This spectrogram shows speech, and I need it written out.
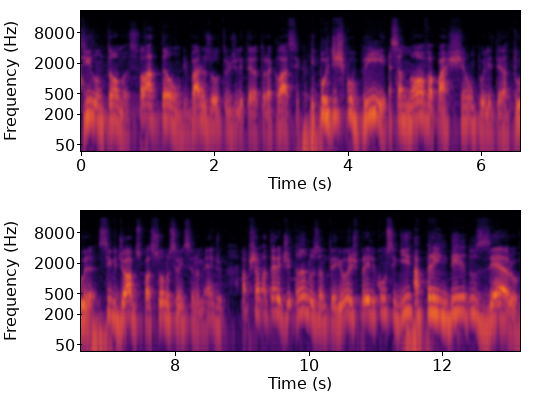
Dylan Thomas, Platão e vários outros de literatura clássica. E por descobrir essa nova paixão por literatura, Steve Jobs passou no seu ensino médio a puxar matéria de anos anteriores para ele conseguir aprender do zero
